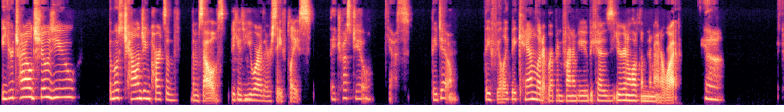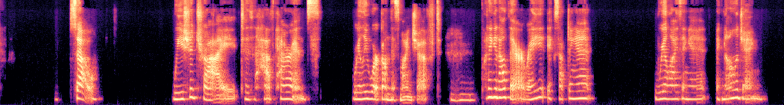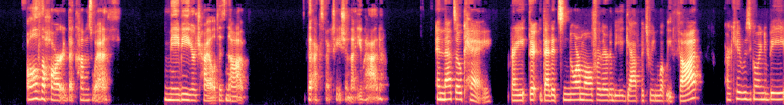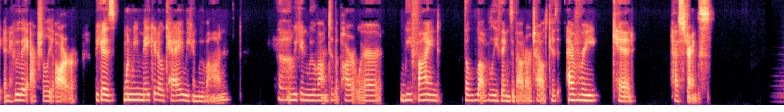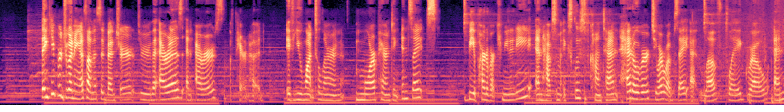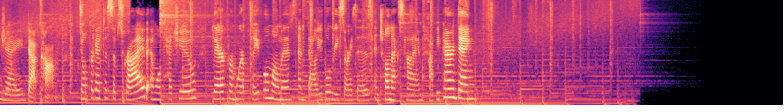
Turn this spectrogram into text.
your child shows you the most challenging parts of themselves because mm-hmm. you are their safe place. They trust you. Yes, they do they feel like they can let it rip in front of you because you're going to love them no matter what. Yeah. So we should try to have parents really work on this mind shift, mm-hmm. putting it out there, right? Accepting it, realizing it, acknowledging all the hard that comes with maybe your child is not the expectation that you had and that's okay right there, that it's normal for there to be a gap between what we thought our kid was going to be and who they actually are because when we make it okay we can move on yeah. we can move on to the part where we find the lovely things about our child because every kid has strengths Thank you for joining us on this adventure through the eras and errors of parenthood. If you want to learn more parenting insights, be a part of our community and have some exclusive content, head over to our website at loveplaygrownj.com. Don't forget to subscribe, and we'll catch you there for more playful moments and valuable resources. Until next time, happy parenting.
